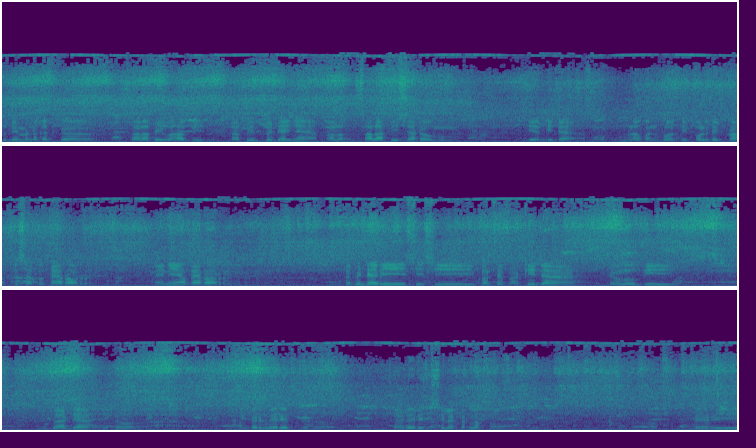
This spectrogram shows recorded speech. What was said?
lebih mendekat ke Salafi Wahabi. Tapi bedanya kalau Salafi secara umum dia tidak melakukan politik, politik praktis atau teror. Nah ini yang teror. Tapi dari sisi konsep akidah teologi ibadah itu hampir mirip gitu Misalnya dari sisi letter luck-nya dari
